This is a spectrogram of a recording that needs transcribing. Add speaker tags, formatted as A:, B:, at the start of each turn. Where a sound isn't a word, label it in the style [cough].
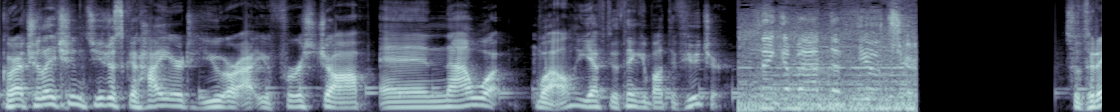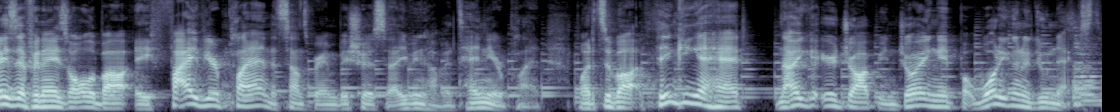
A: Congratulations, you just got hired. You are at your first job. And now what? Well, you have to think about the future.
B: Think about the future.
A: So today's FNA is all about a five-year plan. That sounds very ambitious. I even have a 10-year plan. But it's about thinking ahead. Now you get your job, you're enjoying it, but what are you gonna do next?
